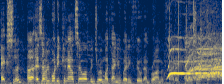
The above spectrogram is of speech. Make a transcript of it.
Excellent. Uh, as everybody can now tell, I've been joined by Daniel Bedingfield and Brian McFadden. Hello, chaps.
